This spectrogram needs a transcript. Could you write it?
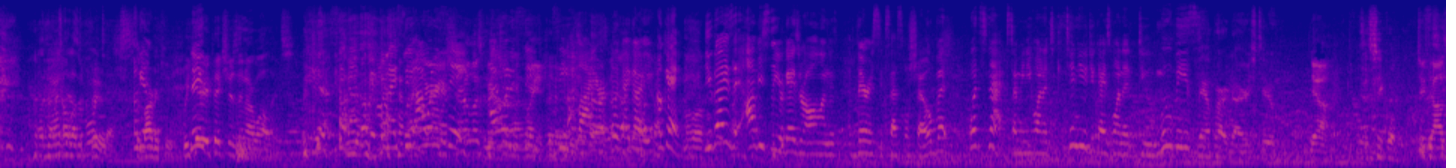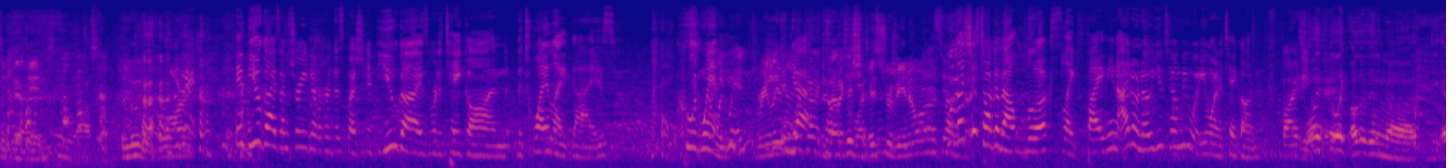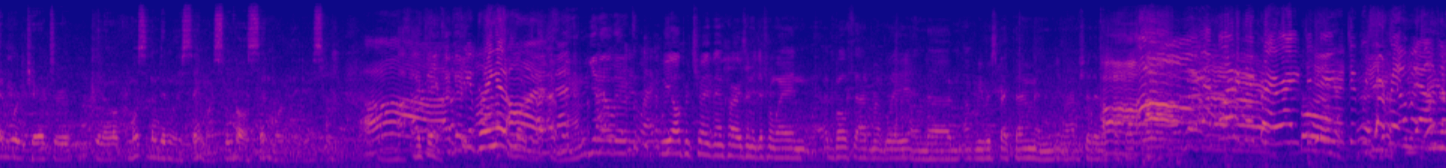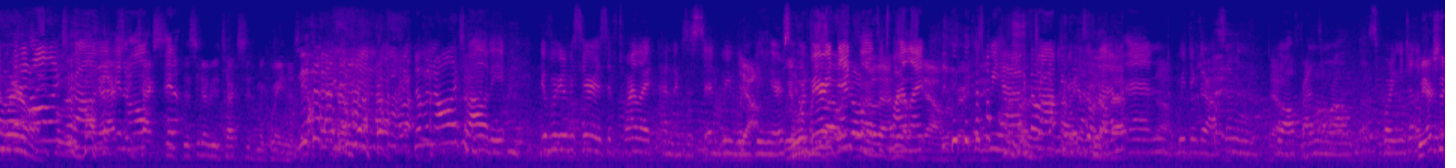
Atlanta It's all about the food. vortex. It's the barbecue. We They- carry pictures in our wallets. Can I see? I want to see. I want to see. the See, liar. Look, I got you. Okay, you guys. Obviously, you guys are all on a very successful show. But what's next? I mean, you wanted to continue. Do you guys want to do movies? Vampire Diaries too. Yeah. It's a sequel. 2015. awesome. The movie. Okay. If you guys, I'm sure you've never heard this question. If you guys were to take on the Twilight guys, who would win? Really? Yeah. What kind of Is a competition? Is Trevino on it? Well, let's just talk about looks, like fighting. I don't know. You tell me what you want to take on. Fighting. Well, I feel like other than uh, the Edward character, you know, most of them didn't really say much. So we've all said more than they do. So. Oh, you bring it on. Man. You know, they- we all portray vampires in a different way, and both admirably, and um, we respect them, and you know, I'm sure they respect us. Oh, yeah, politically correct, right? Did you, did, was that written down In somewhere? all actuality, They actually all, texted, the CW texted McQueen or something. no, but in all actuality, if we're gonna be serious, if Twilight hadn't existed, we wouldn't Yeah. be here. So We we're very Oh, thankful know to that. Twilight Yeah, we're because we have jobs because of them, that. and Yeah. we think they're awesome, and Yeah. we're all friends, and we're all uh, supporting each other. We actually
